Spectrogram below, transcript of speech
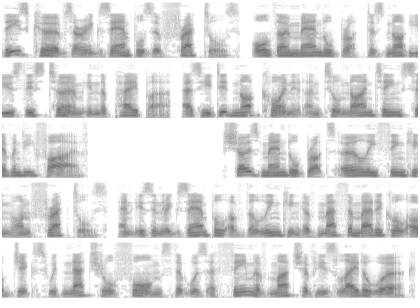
These curves are examples of fractals, although Mandelbrot does not use this term in the paper, as he did not coin it until 1975 shows Mandelbrot's early thinking on fractals, and is an example of the linking of mathematical objects with natural forms that was a theme of much of his later work.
